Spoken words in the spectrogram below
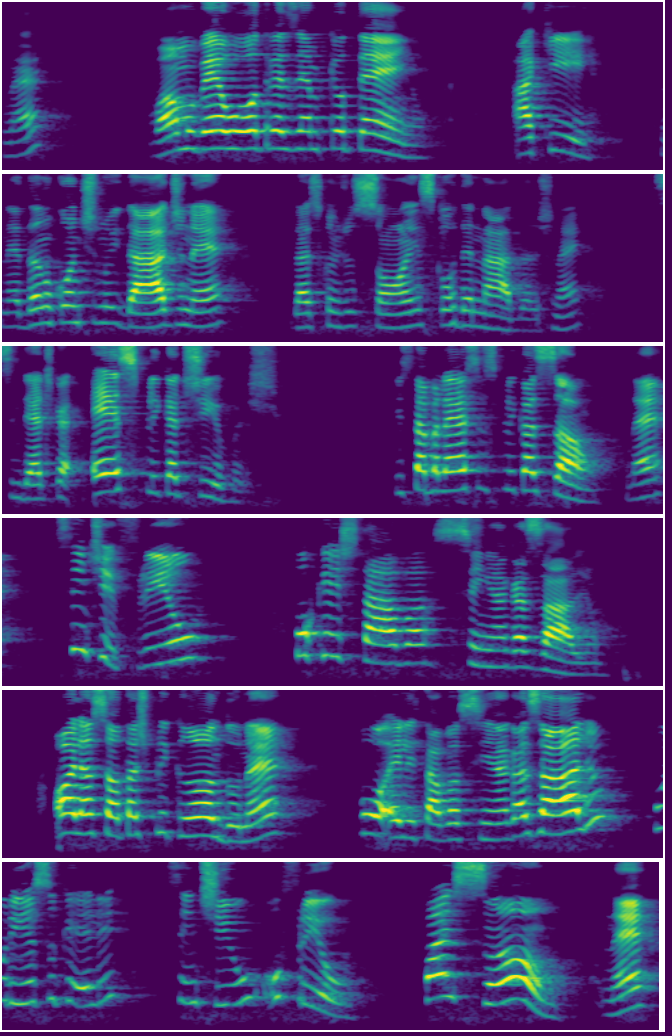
né? Vamos ver o outro exemplo que eu tenho. Aqui, né, dando continuidade, né, das conjunções coordenadas, né? Sintética explicativas. Estabelece explicação, né? Senti frio porque estava sem agasalho. Olha só, tá explicando, né? Pô, ele estava sem agasalho, por isso que ele sentiu o frio. Quais são né?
